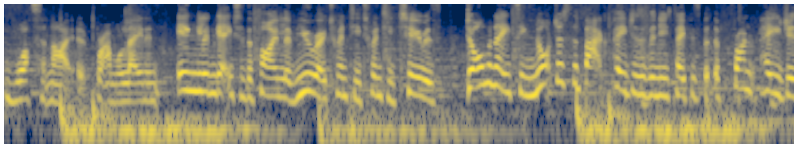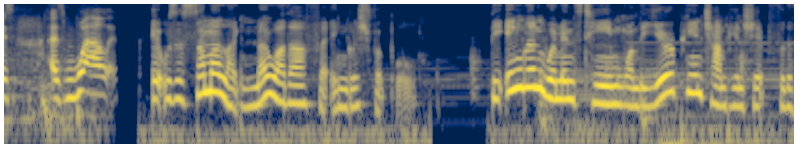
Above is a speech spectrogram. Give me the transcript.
What a night at Bramall Lane. And England getting to the final of Euro 2022 is dominating not just the back pages of the newspapers, but the front pages as well. It was a summer like no other for English football. The England women's team won the European Championship for the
